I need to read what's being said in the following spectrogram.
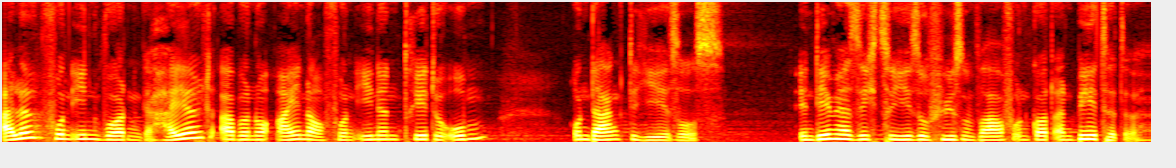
Alle von ihnen wurden geheilt, aber nur einer von ihnen drehte um und dankte Jesus, indem er sich zu Jesu Füßen warf und Gott anbetete.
